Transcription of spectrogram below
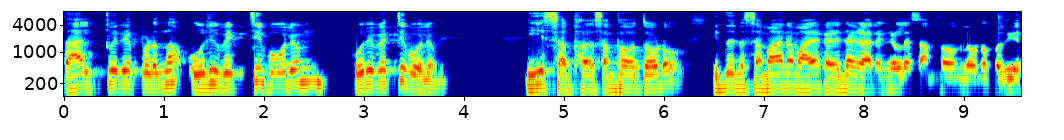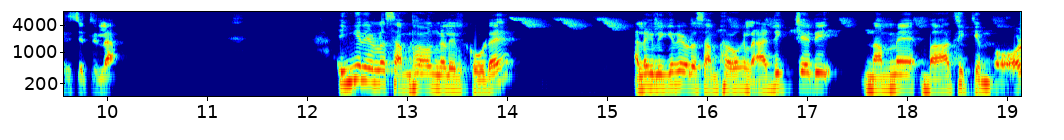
താല്പര്യപ്പെടുന്ന ഒരു വ്യക്തി പോലും ഒരു വ്യക്തി പോലും ഈ സഭ സംഭവത്തോടോ ഇതിന് സമാനമായ കഴിഞ്ഞ കാലങ്ങളിലെ സംഭവങ്ങളോടോ പ്രതികരിച്ചിട്ടില്ല. ഇങ്ങനെയുള്ള സംഭവങ്ങളിൽ കൂടെ അല്ലെങ്കിൽ ഇങ്ങനെയുള്ള സംഭവങ്ങൾ അടിക്കടി നമ്മെ ബാധിക്കുമ്പോൾ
